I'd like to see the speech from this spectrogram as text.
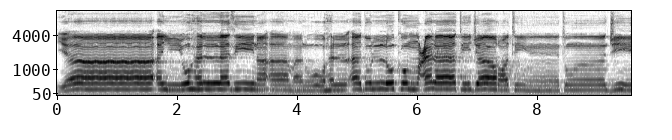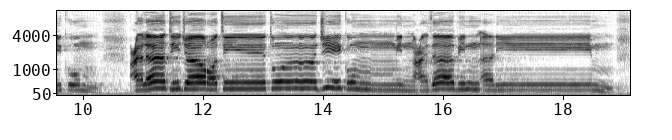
يا أيها الذين آمنوا هل أدلكم على تجارة تنجيكم؟ على تجارة تنجيكم من عذاب أليم.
